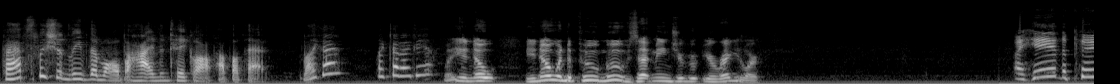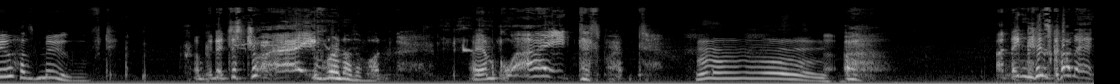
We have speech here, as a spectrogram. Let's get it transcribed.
Perhaps we should leave them all behind and take off. How about that? Like that? Like that idea? well, you know, you know when the poo moves, that means you're you're regular. I hear the poo has moved. I'm gonna just try for another one. I am quite desperate. Oh, I think it's coming.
